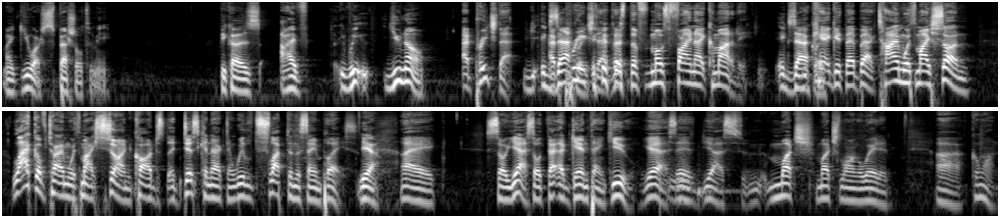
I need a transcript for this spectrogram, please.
like you are special to me because i've we you know I preach that. Exactly. I preach that. That's the most finite commodity. Exactly. You can't get that back. Time with my son lack of time with my son caused a disconnect and we slept in the same place. Yeah. I so yeah, so that again, thank you. Yes, it, yes, much much long awaited. Uh, go on.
